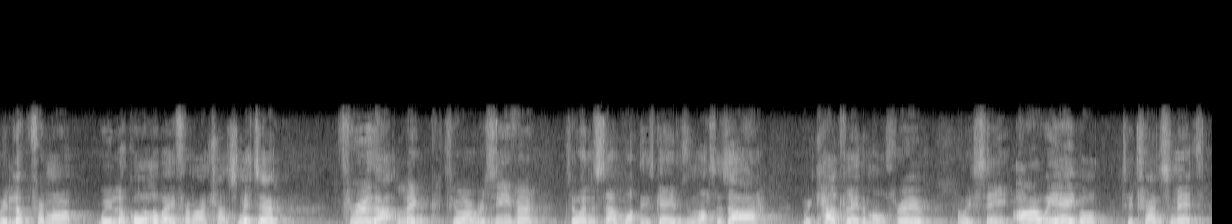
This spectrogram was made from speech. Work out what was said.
we look, from our, we look all the way from our transmitter through that link to our receiver to understand what these gains and losses are. We calculate them all through, and we see, are we able to transmit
